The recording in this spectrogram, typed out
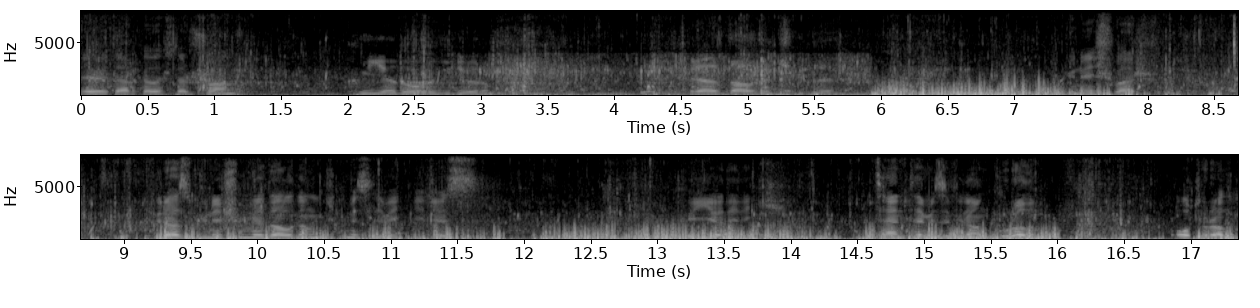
Evet arkadaşlar şu an Kıyıya doğru gidiyorum. Biraz dalga çıktı. güneş var. Biraz güneşin ve dalganın gitmesini bekleyeceğiz. Kıyıya dedik. Tentemizi falan kuralım. Oturalım.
